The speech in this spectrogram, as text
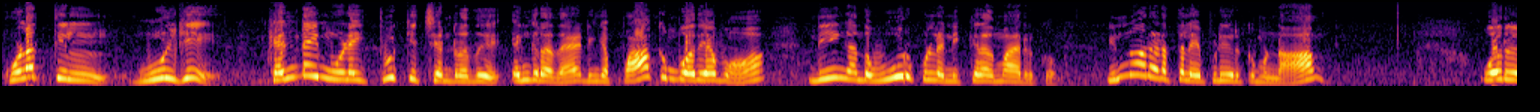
குளத்தில் மூழ்கி கெண்டை மூனை தூக்கிச் சென்றது என்கிறத நீங்கள் பார்க்கும்போதேவும் நீங்கள் அந்த ஊருக்குள்ளே நிற்கிறது மாதிரி இருக்கும். இன்னொரு இடத்துல எப்படி இருக்கும்னா ஒரு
